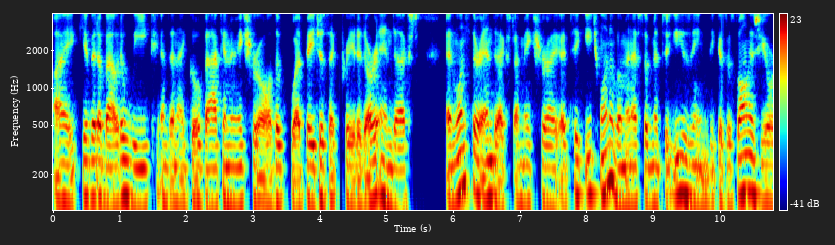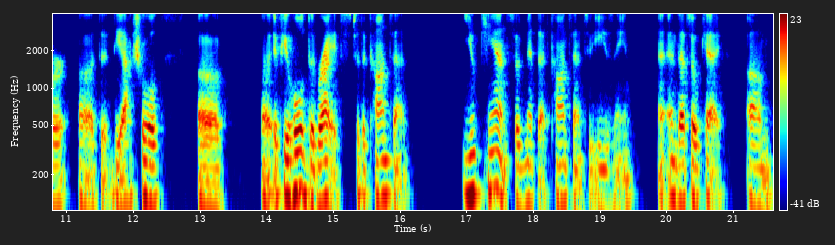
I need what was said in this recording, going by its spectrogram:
I give it about a week, and then I go back and make sure all the web pages I created are indexed and once they're indexed, I make sure I, I, take each one of them and I submit to Ezine because as long as you're uh, the, the actual, uh, uh, if you hold the rights to the content, you can submit that content to Ezine, and, and that's okay. Um,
